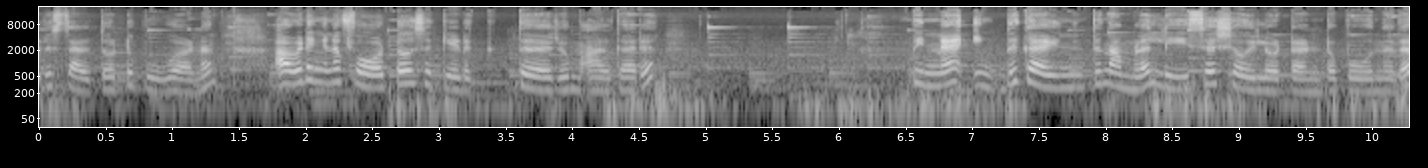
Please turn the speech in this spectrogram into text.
ഒരു സ്ഥലത്തോട്ട് പോവുകയാണ് അവിടെ ഇങ്ങനെ ഫോട്ടോസൊക്കെ എടുത്ത് തരും ആൾക്കാർ പിന്നെ ഇത് കഴിഞ്ഞിട്ട് നമ്മൾ ലേസർ ഷോയിലോട്ടാണ് കേട്ടോ പോകുന്നത്.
